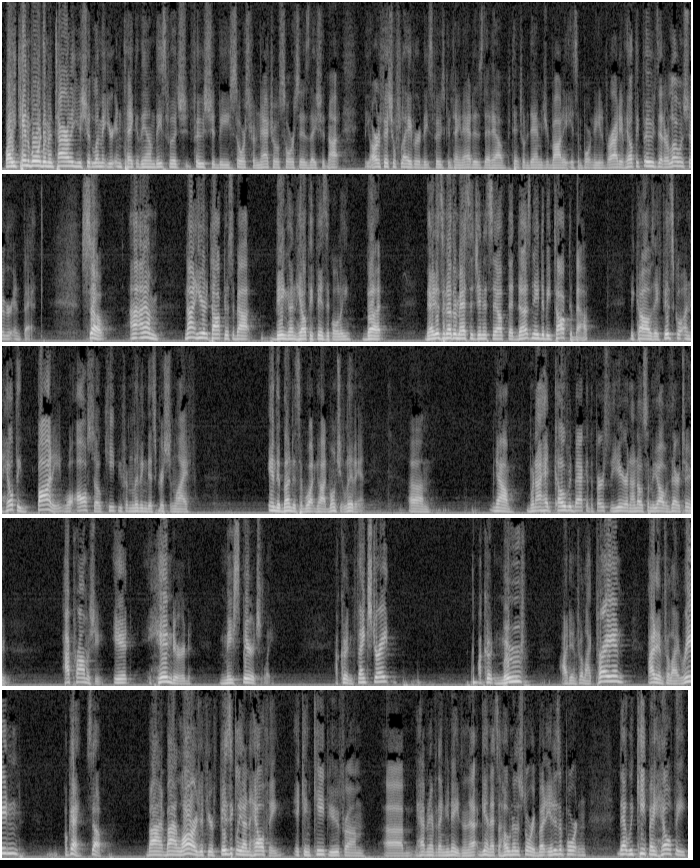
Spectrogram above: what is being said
While you can't avoid them entirely, you should limit your intake of them. These foods should, foods should be sourced from natural sources. They should not be artificial flavored. These foods contain additives that have potential to damage your body. It's important to eat a variety of healthy foods that are low in sugar and fat. So, I, I am not here to talk to us about being unhealthy physically, but that is another message in itself that does need to be talked about because a physical unhealthy body will also keep you from living this Christian life in the abundance of what God wants you to live in. Um, now, when I had COVID back at the first of the year, and I know some of y'all was there too, I promise you, it hindered me spiritually. I couldn't think straight. I couldn't move. I didn't feel like praying. I didn't feel like reading. Okay, so by, by and large, if you're physically unhealthy, it can keep you from um, having everything you need. And that, again, that's a whole other story. But it is important that we keep a healthy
